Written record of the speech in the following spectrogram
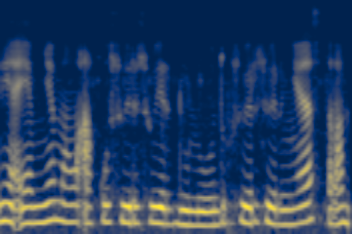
Ini ayamnya mau aku suwir-suwir dulu. Untuk suwir-suwirnya setelah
